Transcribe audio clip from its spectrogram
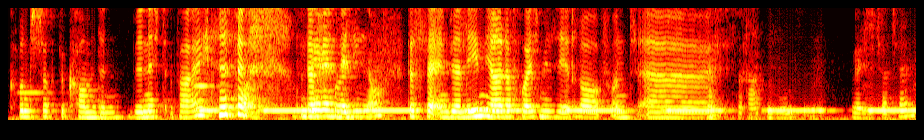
Grundstück bekommen, dann bin ich dabei. Oh, toll. Das wäre in Berlin ich, auch? Das wäre in Berlin, ja, da freue ich mich sehr drauf. Und, äh, Kannst du verraten, wo es ist? Welche Stadtteil?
